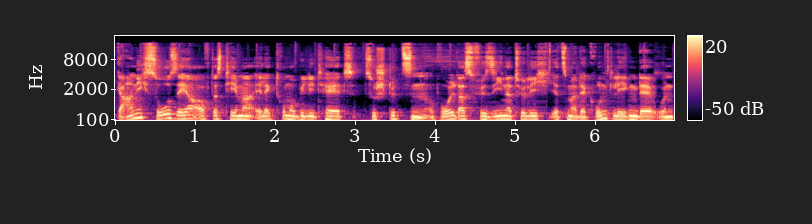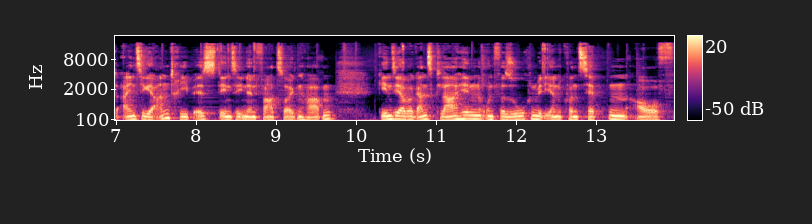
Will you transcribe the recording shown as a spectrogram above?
gar nicht so sehr auf das Thema Elektromobilität zu stützen, obwohl das für sie natürlich jetzt mal der grundlegende und einzige Antrieb ist, den sie in den Fahrzeugen haben gehen sie aber ganz klar hin und versuchen mit ihren Konzepten auf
